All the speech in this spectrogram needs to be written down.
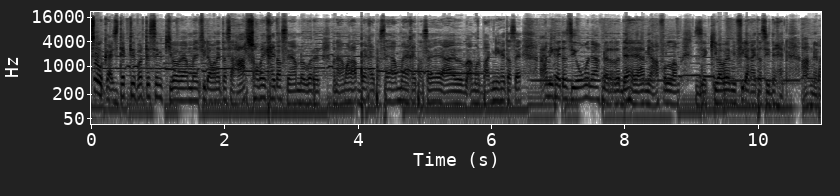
সো গাইজ দেখতে পারতেছেন কীভাবে আম্মাই ফিডা বানাইতেছে। আর সবাই খাইতাছে আমরা ঘরের। মানে আমার আব্বাই খাইতাছে, আম্মাই খাইতাছে আমার বাগনি খাইতাছে। আমি খাইতেছি, ও মানে আপনারা দেখে আমি আফরলাম যে কীভাবে আমি ফিডা খাইতাছি, দেখেন, আপনারা।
